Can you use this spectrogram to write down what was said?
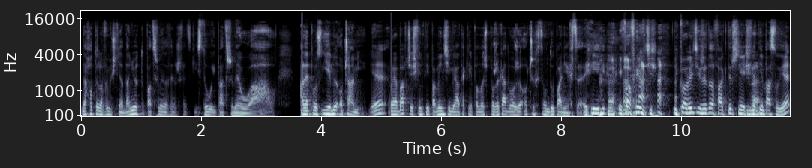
na hotelowym śniadaniu, to patrzymy na ten szwedzki stół i patrzymy, wow, ale po prostu jemy oczami, nie? Moja babcia świętej pamięci miała takie ponoć porzekadło, że oczy chcą, dupa nie chce. I, i, powiem, ci, i powiem ci, że to faktycznie świetnie pasuje,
